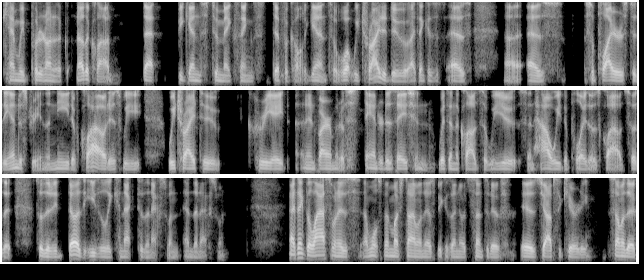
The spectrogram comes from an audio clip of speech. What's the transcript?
can we put it on another cloud? That begins to make things difficult again. So what we try to do, I think, is as uh, as suppliers to the industry and the need of cloud is we we try to create an environment of standardization within the clouds that we use and how we deploy those clouds so that so that it does easily connect to the next one and the next one. I think the last one is, I won't spend much time on this because I know it's sensitive, is job security. Some of the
